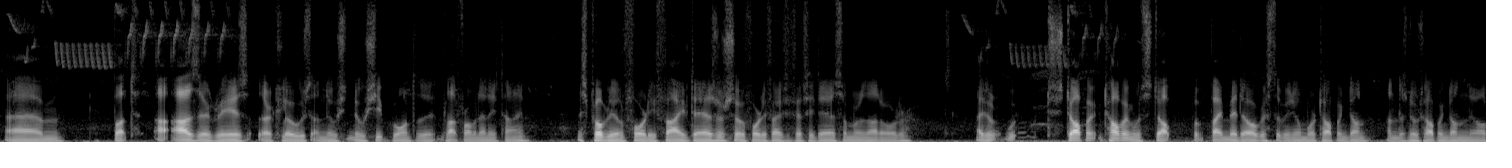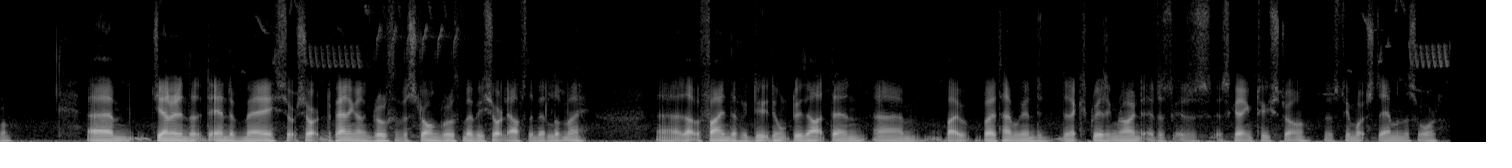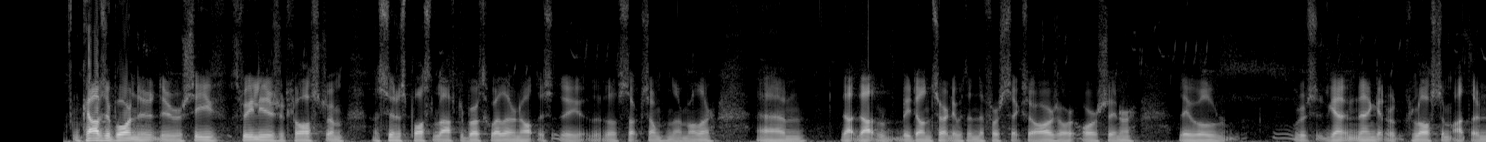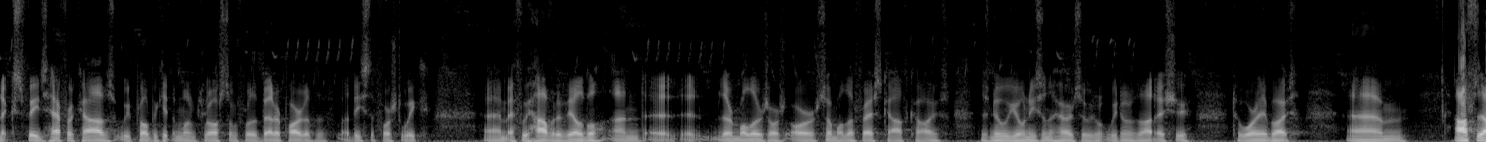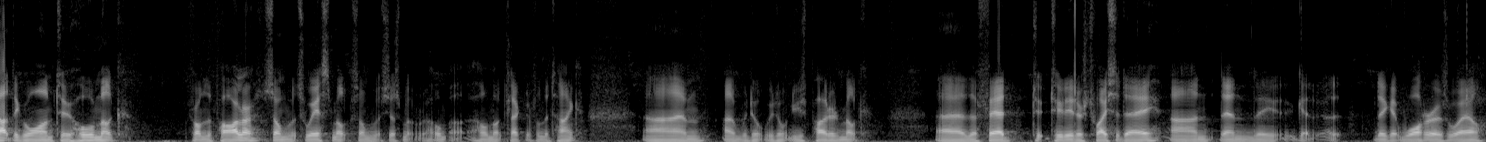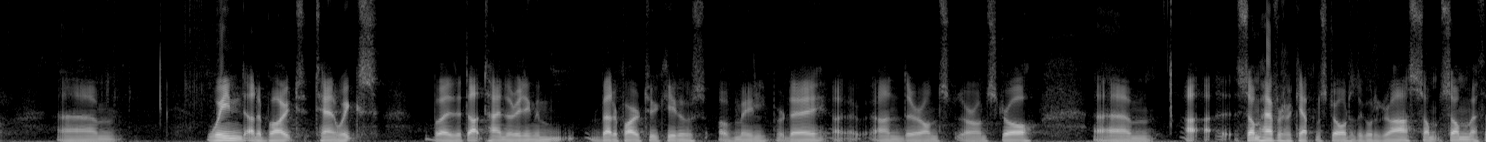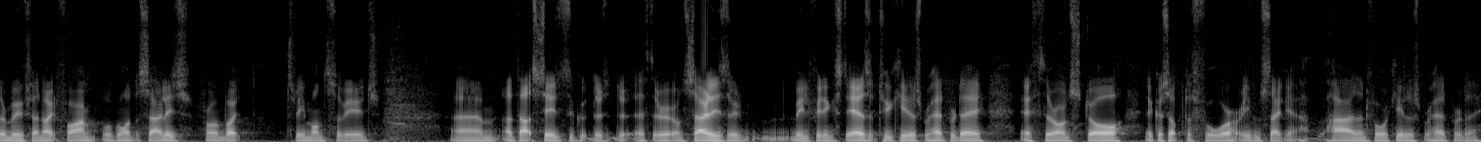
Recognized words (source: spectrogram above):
Um, but as they're grazed, they're closed and no, no sheep go onto the platform at any time. It's probably on 45 days or so, 45 to 50 days, somewhere in that order. I don't stopping topping would stop, but by mid-August there'll be no more topping done, and there's no topping done in the autumn. Um, generally, in the, the, end of May, short, short, depending on growth, if a strong growth, maybe shortly after the middle of May. Uh, that would find if we do, don't do that, then um, by, by the time we get into the next grazing round, it is, it is, it's getting too strong. There's too much stem in the sward. When calves are born, they, they, receive three litres of colostrum as soon as possible after birth, whether or not they, will suck some from their mother. Um, that that will be done certainly within the first six hours or, or sooner. They will get, then get colostrum at their next feeds. Heifer calves, we probably keep them on colostrum for the better part of the, at least the first week. Um, if we have it available and uh, uh, their mothers or, or some other fresh calf cows. There's no Johne's in the herd, so we don't, we don't have that issue to worry about. Um, after that, they go on to whole milk from the parlour. Some of it's waste milk, some of it's just whole, whole milk collected from the tank, um, and we don't we don't use powdered milk. Uh, they're fed two, litres twice a day, and then they get uh, they get water as well. Um, weaned at about 10 weeks. By that time, they're eating the better part of two kilos of meal per day, uh, and they're on they're on straw. Um, uh, some heifers are kept on straw to go to grass. Some, some, if they're moved to an out farm, will go on to silage from about three months of age. Um, at that stage, if they're on silage, their meal feeding stays at two kilos per head per day. If they're on straw, it goes up to four or even slightly higher than four kilos per head per day.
